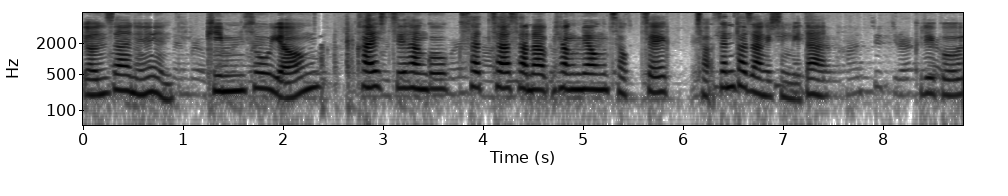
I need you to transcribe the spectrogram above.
연사는 김소영 카이스트 한국 4차 산업혁명 저- 센터장이십니다. 그리고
